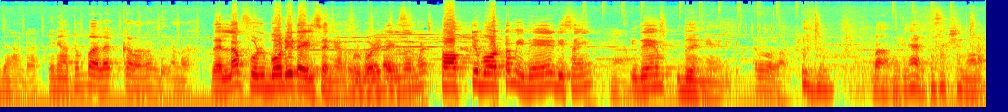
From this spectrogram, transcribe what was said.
ഇതാണ് ഇതിനകത്തും പല കളറുണ്ട് കണ്ട? ഇതെല്ലാം ഫുൾ ബോഡി ടൈൽസ് തന്നെയാണ്. Full body tiles top to bottom ഇതേ ഡിസൈൻ ഇതേ ഇത് തന്നെയായിരിക്കും. അത് കൊള്ളാം. ബാ, നമുക്കിനി അടുത്ത സെക്ഷൻ കാണാം.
